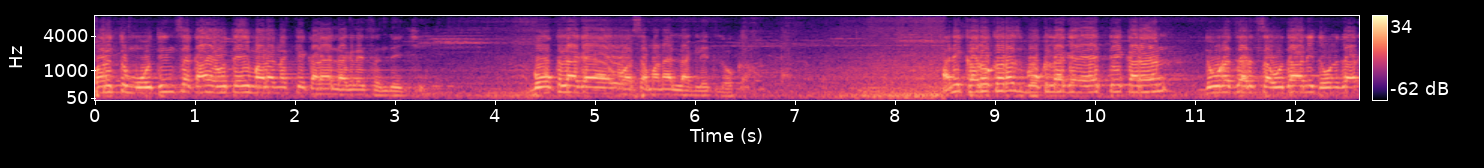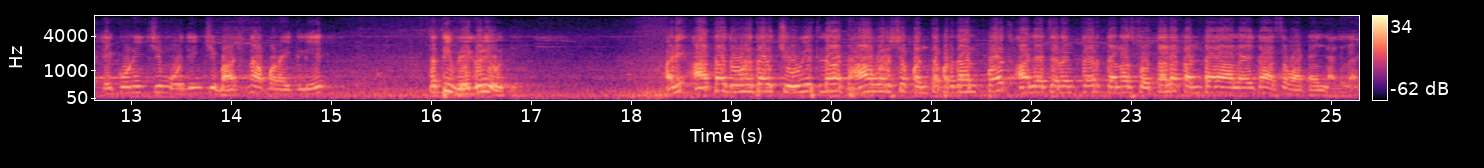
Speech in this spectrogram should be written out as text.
परंतु मोदींचं काय होतंय मला नक्की कळायला लागलंय संदेशची. बोकला गया हो असं म्हणायला लागलेत लोक. आणि खरोखरच बोकला गया ते कारण दोन हजार चौदा आणि दोन हजार एकोणीसची मोदींची भाषणं आपण ऐकली तर ती वेगळी होती. आणि आता दोन हजार चोवीसला दहा वर्ष पंतप्रधान पद आल्याच्यानंतर त्यांना स्वतःला कंटाळा आलाय का असं वाटायला लागलाय.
